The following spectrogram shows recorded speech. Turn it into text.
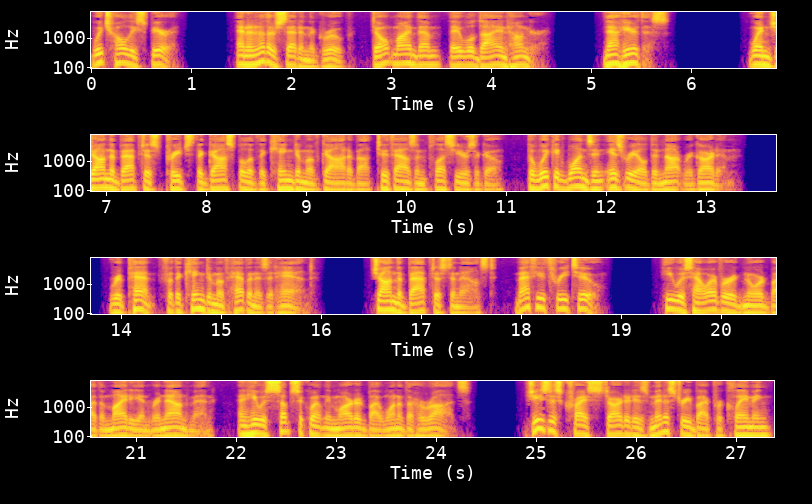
Which Holy Spirit? And another said in the group, Don't mind them, they will die in hunger. Now hear this. When John the Baptist preached the gospel of the kingdom of God about 2000 plus years ago, the wicked ones in Israel did not regard him. Repent, for the kingdom of heaven is at hand. John the Baptist announced, Matthew 3 2. He was, however, ignored by the mighty and renowned men, and he was subsequently martyred by one of the Herods. Jesus Christ started his ministry by proclaiming,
